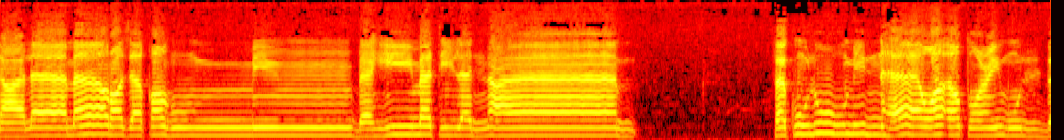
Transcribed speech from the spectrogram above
على ما رزقهم من بهيمة الأنعام. فكلوا منها واطعموا البائس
